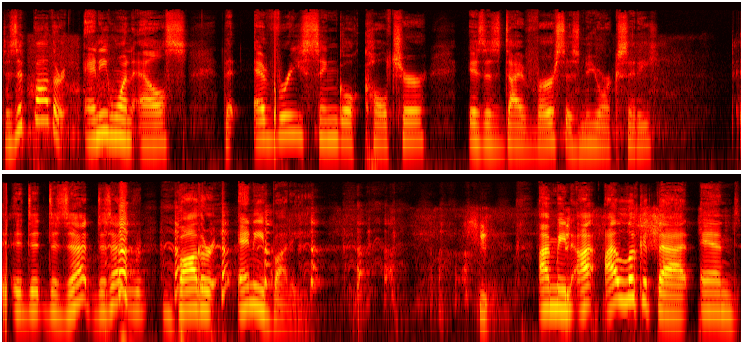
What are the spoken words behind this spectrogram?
Does it bother anyone else that every single culture is as diverse as New York City it, it, does that does that bother anybody? I mean, I, I look at that and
